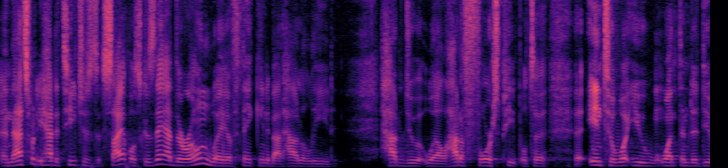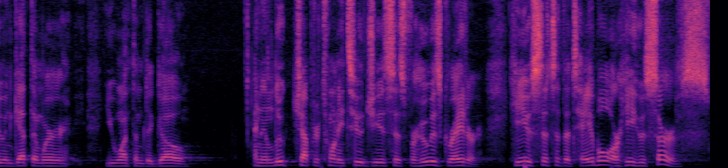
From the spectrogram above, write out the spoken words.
And that's what he had to teach his disciples because they had their own way of thinking about how to lead, how to do it well, how to force people to, uh, into what you want them to do and get them where you want them to go. And in Luke chapter 22, Jesus says, For who is greater, he who sits at the table or he who serves?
